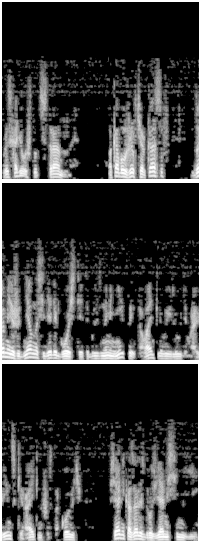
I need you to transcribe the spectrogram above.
Происходило что-то странное. Пока был жив Черкасов, в доме ежедневно сидели гости. Это были знаменитые, талантливые люди. Мравинский, Райкин, Шостакович. Все они казались друзьями семьи.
